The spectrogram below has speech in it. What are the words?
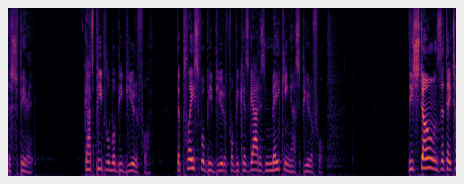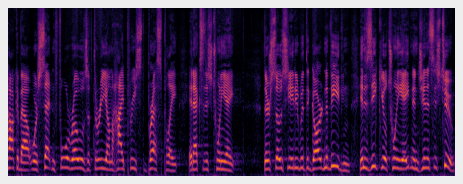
the Spirit. God's people will be beautiful. The place will be beautiful because God is making us beautiful. These stones that they talk about were set in four rows of three on the high priest's breastplate in Exodus 28. They're associated with the Garden of Eden in Ezekiel 28 and in Genesis 2.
